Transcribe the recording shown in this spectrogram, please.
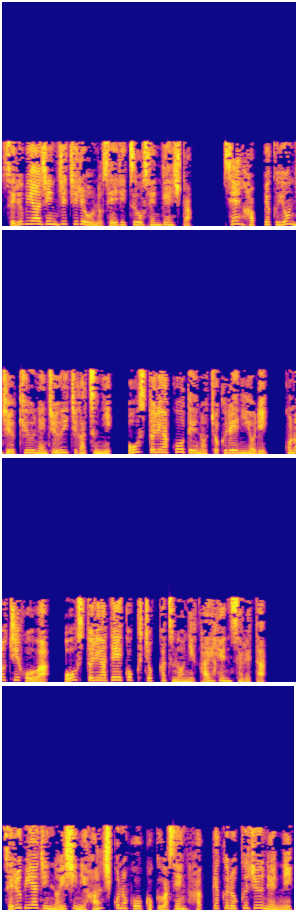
セルビア人自治領の成立を宣言した。1849年11月にオーストリア皇帝の直令により、この地方はオーストリア帝国直轄のに改変された。セルビア人の意思に反しこの公国は1860年に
